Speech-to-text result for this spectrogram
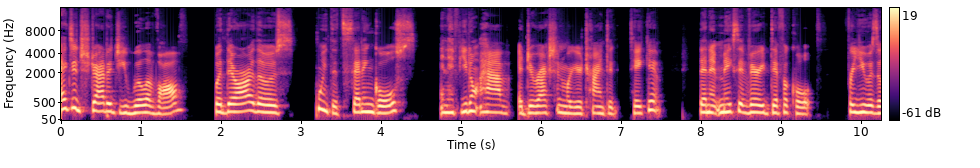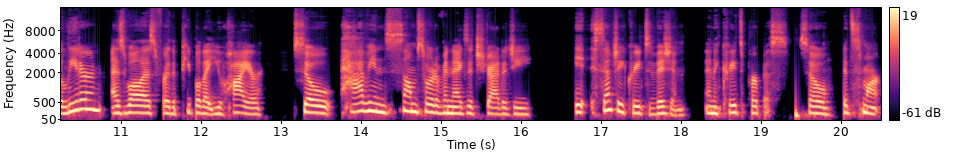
Exit strategy will evolve, but there are those points that's setting goals. And if you don't have a direction where you're trying to take it, then it makes it very difficult for you as a leader, as well as for the people that you hire. So having some sort of an exit strategy, it essentially creates vision and it creates purpose. So it's smart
